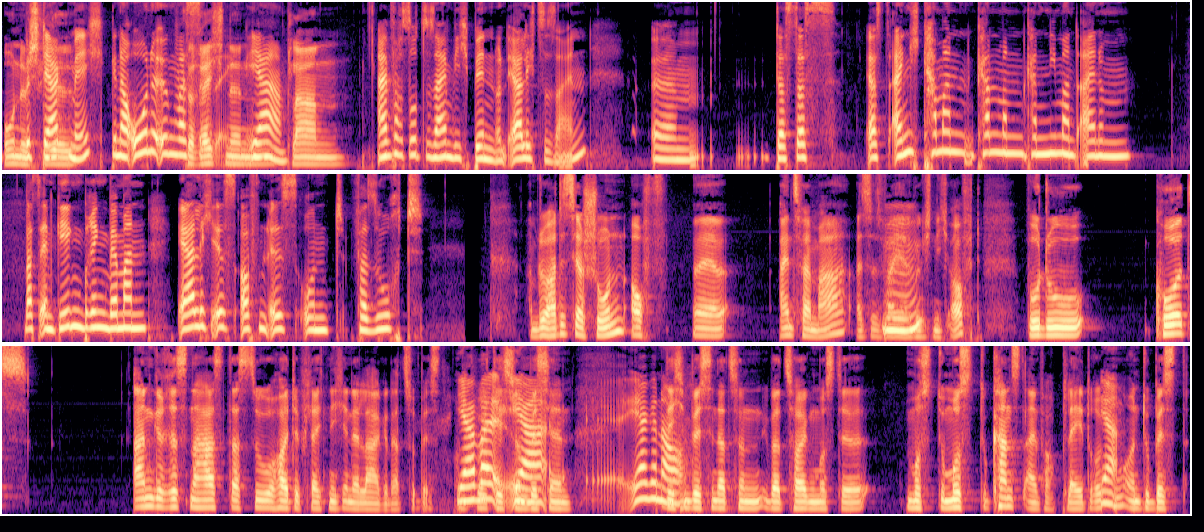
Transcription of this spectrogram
Ohne bestärkt mich. Genau, ohne irgendwas. berechnen, Ja. planen. einfach so zu sein, wie ich bin und ehrlich zu sein, ähm, dass das erst eigentlich kann man kann man kann niemand einem was entgegenbringen, wenn man ehrlich ist, offen ist und versucht. Aber du hattest ja schon auch äh, ein, zwei Mal, also es war Mhm. ja wirklich nicht oft, wo du kurz angerissen hast, dass du heute vielleicht nicht in der Lage dazu bist. Und Ja, weil- dich so ja, ein bisschen, Ja, genau. dich ein bisschen dazu überzeugen musste, musst, du musst, du kannst einfach Play drücken Ja. und du bist,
